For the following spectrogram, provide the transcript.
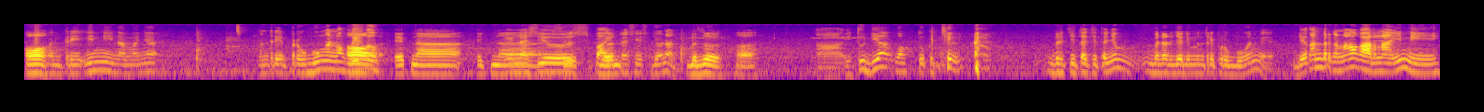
Oh. Menteri ini namanya Menteri Perhubungan waktu itu. Oh, Igna Igna Ignatius Pak Ignatius Jonan. Betul. heeh. Nah, itu dia waktu kecil bercita-citanya benar jadi menteri perhubungan nggak ya? Dia kan terkenal karena ini.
